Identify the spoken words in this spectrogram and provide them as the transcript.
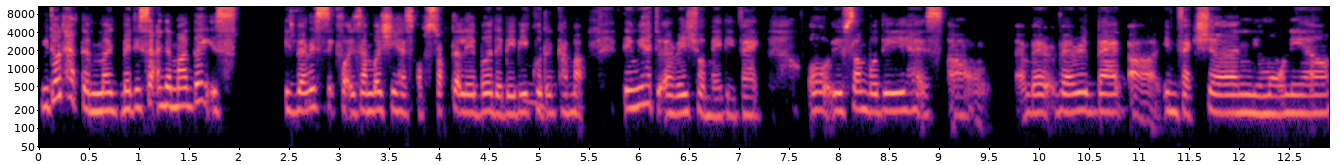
we don't have the medicine and the mother is is very sick, for example, she has obstructed labor, the baby mm. couldn't come up, then we had to arrange for medevac. Or if somebody has uh, a very, very bad uh, infection, pneumonia,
